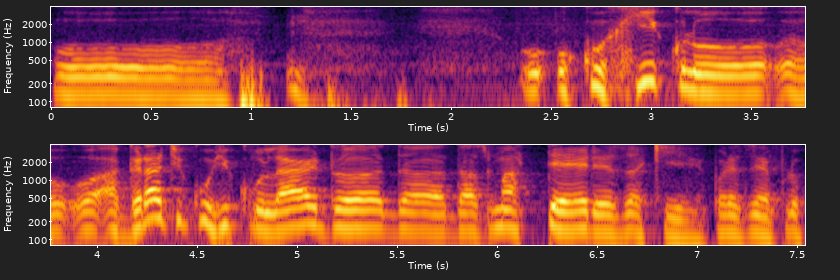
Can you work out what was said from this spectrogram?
o, o, currículo, a grade curricular da, das matérias aqui. Por exemplo,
